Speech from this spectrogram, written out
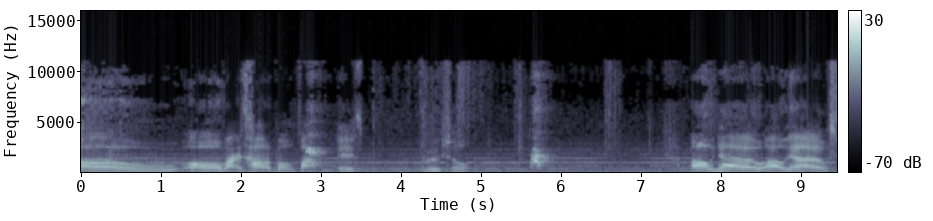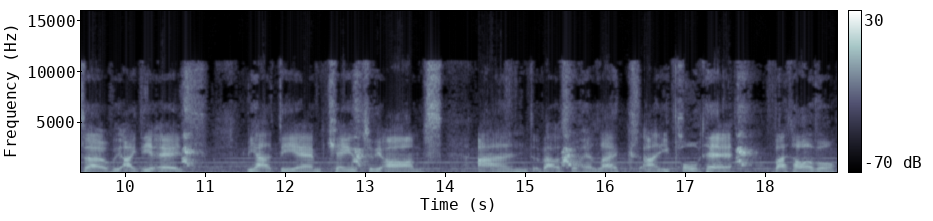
Oh, oh, that is horrible. That is brutal. Oh no, oh no. So the idea is we had the um, chains to the arms and that was for her legs and he pulled her That's horrible.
